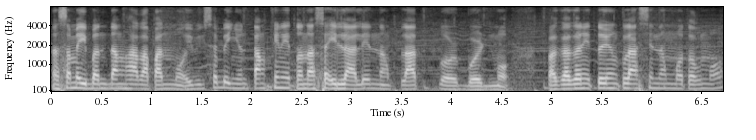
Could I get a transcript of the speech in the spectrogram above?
nasa may bandang harapan mo. Ibig sabihin yung tangke nito nasa ilalim ng flat floorboard mo. Pag ganito yung klase ng motor mo,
